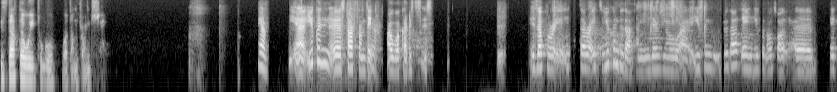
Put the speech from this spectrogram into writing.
is that the way to go? What I'm trying to say. Yeah, yeah you can uh, start from there. Abubakar, it's, it's is that correct? It's all right. You can do that. I mean, there's no. Uh, you can do that, and you can also uh, take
